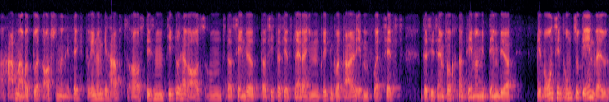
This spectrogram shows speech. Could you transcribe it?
haben aber dort auch schon einen Effekt drinnen gehabt aus diesem Titel heraus und da sehen wir, dass sich das jetzt leider im dritten Quartal eben fortsetzt. Das ist einfach ein Thema, mit dem wir gewohnt sind umzugehen, weil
